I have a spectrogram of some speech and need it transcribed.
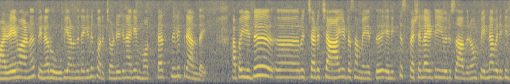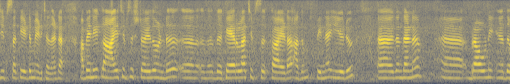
മഴയുമാണ് പിന്നെ റൂബിയാണെന്നുണ്ടെങ്കിലും കുറച്ചുകൊണ്ടിരിക്കുന്ന ആകെ മൊത്തത്തിൽ പ്രാന്തായി അപ്പോൾ ഇത് റിച്ചാർഡ് ചായ ഇട്ട സമയത്ത് എനിക്ക് സ്പെഷ്യലായിട്ട് ഈ ഒരു സാധനവും പിന്നെ അവർക്ക് ചിപ്സൊക്കെ ഇട്ട് മേടിച്ചത് കേട്ടോ. അപ്പോൾ എനിക്ക് കായ ചിപ്സ് ഇഷ്ടമായതുകൊണ്ട് ഇത് കേരള ചിപ്സ് കായയുടെ അതും പിന്നെ ഈ ഒരു ഇതെന്താണ് ബ്രൗണി ഇത്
